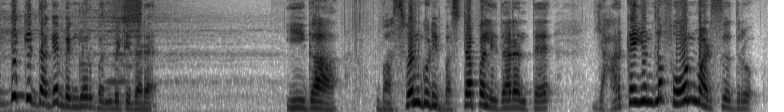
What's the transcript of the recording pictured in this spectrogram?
ಇದ್ದಕ್ಕಿದ್ದಾಗೆ ಬೆಂಗಳೂರು ಬಂದ್ಬಿಟ್ಟಿದ್ದಾರೆ. ಈಗ ಬಸವನಗುಡಿ ಬಸ್ ಸ್ಟಾಪಲ್ಲಿ ಇದ್ದಾರಂತೆ ಯಾರ ಕೈಯಿಂದಲೋ ಫೋನ್ ಮಾಡಿಸಿದ್ರು.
